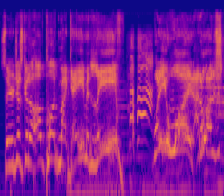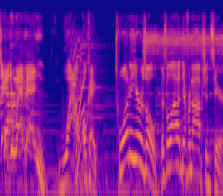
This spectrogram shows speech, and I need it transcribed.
So you're just gonna unplug my game and leave? what do you want? I don't understand women. Wow, okay. 20 years old. There's a lot of different options here.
